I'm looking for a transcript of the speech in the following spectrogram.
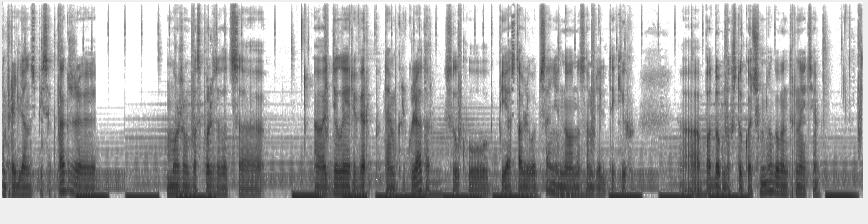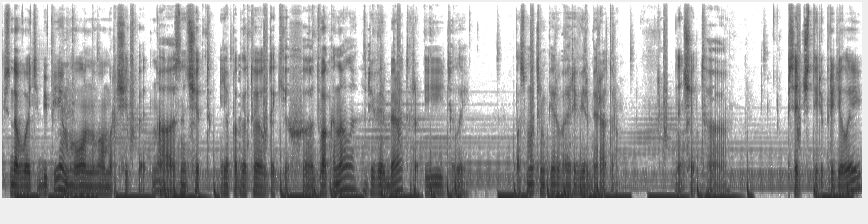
Определенный список. Также можем воспользоваться э, Delay Reverb Time Calculator. Ссылку я оставлю в описании, но на самом деле таких э, подобных штук очень много в интернете. Сюда вводите BPM, и он вам рассчитывает. А, значит, я подготовил таких э, два канала, ревербератор и Delay. Посмотрим первый ревербератор. Значит, э, 54 при дилей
